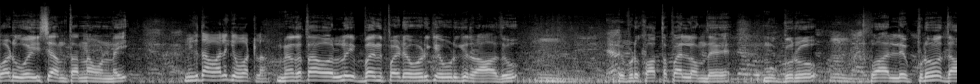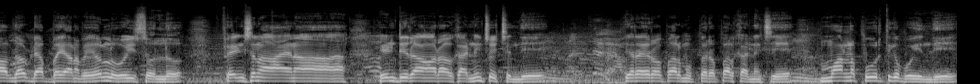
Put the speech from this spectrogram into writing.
వాడు వయసు ఎంతన్నా ఉన్నాయి. మిగతా వాళ్ళకి ఇవ్వట్లా? మిగతా వాళ్ళు ఇబ్బంది పడేవాడికి ఎవడికి రాదు. ఇప్పుడు కొత్తపల్లి ఉంది. ముగ్గురు. వాళ్ళు ఇప్పుడు దాదాపు డెబ్బై ఎనభై ఏళ్ళు వయసు వాళ్ళు పెన్షన్ ఆయన ఎన్టీ రామారావు కాడి నుంచి వచ్చింది. ఇరవై రూపాయలు ముప్పై రూపాయల కాడి నుంచి. మొన్న పూర్తిగా పోయింది.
